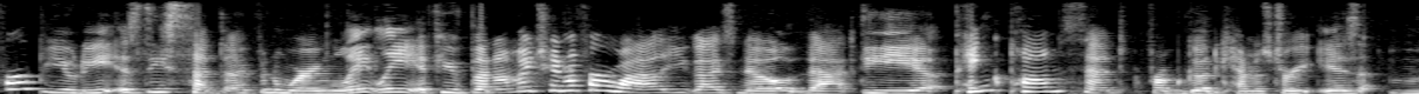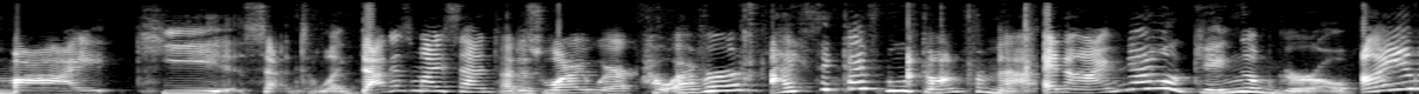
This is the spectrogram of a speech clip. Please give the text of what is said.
For beauty is the scent I've been wearing lately. If you've been on my channel for a while you guys know that the Pink Palm scent from Good Chemistry is my key scent. Like that is my scent. That is what I wear. However, I think I've moved on from that and I'm now a gingham girl. I am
